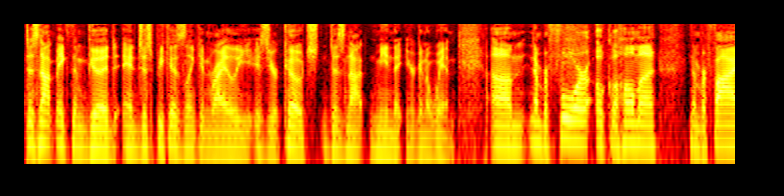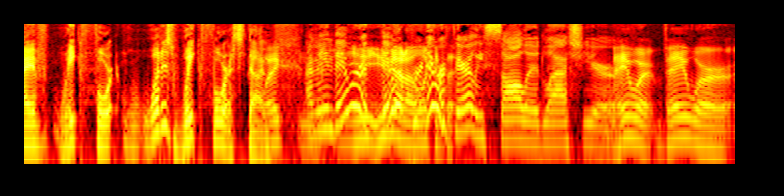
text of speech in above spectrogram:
does not make them good, and just because Lincoln Riley is your coach does not mean that you're going to win. Um, number four Oklahoma, number five Wake Forest. What has Wake Forest done? Wake, I mean, they were you they were, they were the- fairly solid last year. They were they were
